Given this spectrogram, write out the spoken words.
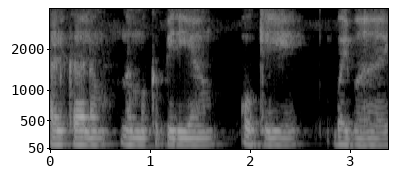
തൽക്കാലം നമുക്ക് പിരിയാം. Okay bye bye.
